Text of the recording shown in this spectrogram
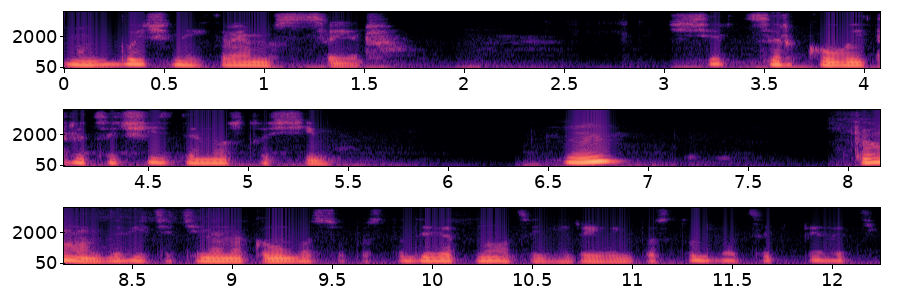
Обичний крем сир. Сир цирковий 36,97. Так, дивіться, ціни на колбасу по 119 гривень, по 125,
